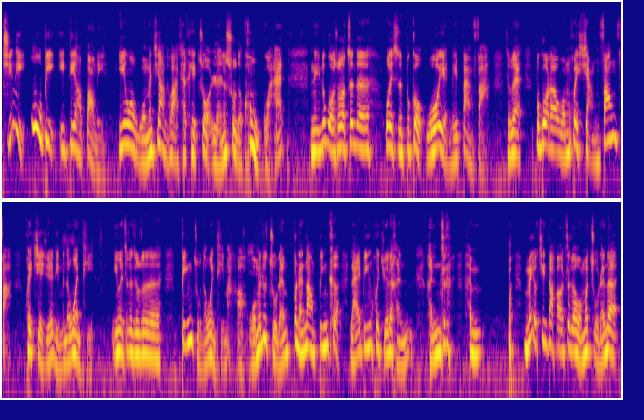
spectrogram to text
请你务必一定要报名，因为我们这样的话才可以做人数的控管。你如果说真的位置不够，我也没办法，对不对？不过呢，我们会想方法，会解决你们的问题。因为这个就是宾主的问题嘛，啊，我们的主人不能让宾客来宾会觉得很很这个很不没有尽到这个我们主人的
